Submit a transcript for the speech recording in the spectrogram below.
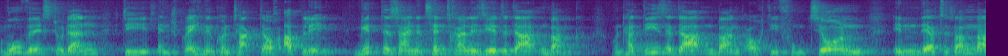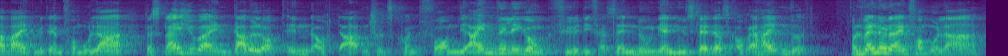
wo willst du dann die entsprechenden Kontakte auch ablegen? Gibt es eine zentralisierte Datenbank? Und hat diese Datenbank auch die Funktion in der Zusammenarbeit mit dem Formular, dass gleich über ein Double Opt-in auch datenschutzkonform die Einwilligung für die Versendung der Newsletters auch erhalten wird. Und wenn du dein Formular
